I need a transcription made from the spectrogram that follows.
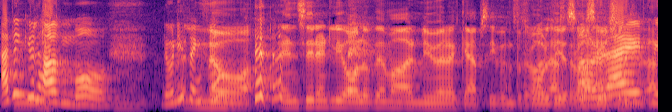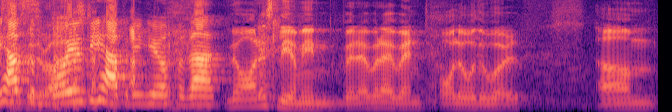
I think you'll have more. Don't you think no, so? No, incidentally, all of them are New Era caps even that's before the, the association. All right, we have some loyalty happening here for that. No, honestly, I mean, wherever I went all over the world, um,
